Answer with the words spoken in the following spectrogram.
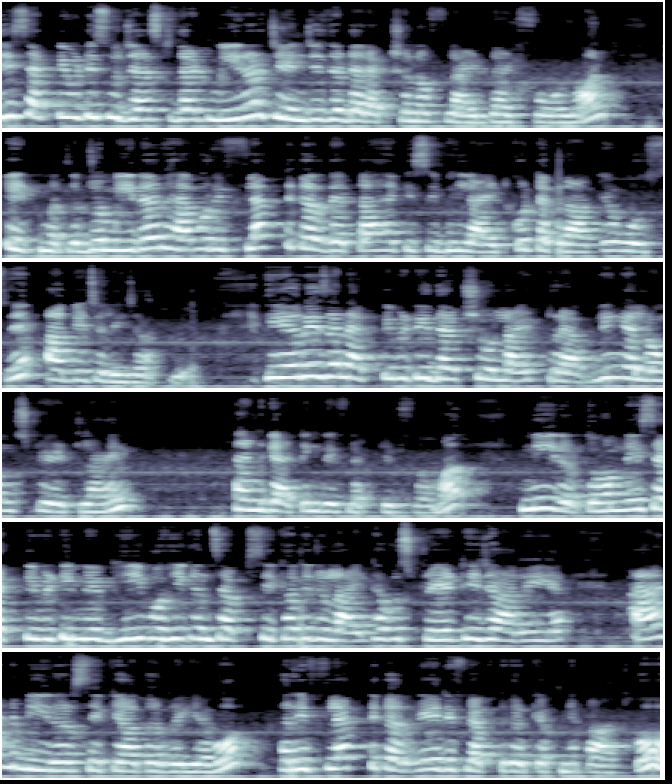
this activity suggest that mirror changes the direction of light that fall on it मतलब जो मिरर है वो रिफ्लेक्ट कर देता है किसी भी लाइट को टकरा के वो उससे आगे चली जाती है here is an activity that show light travelling along straight line and getting reflected from a mirror तो हमने इस एक्टिविटी में भी वही कंसेप्ट सीखा कि जो लाइट है वो स्ट्रेट ही जा रही है एंड मिरर से क्या कर रही है वो रिफ्लेक्ट कर रही है रिफ्लेक्ट करके अपने पाथ को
